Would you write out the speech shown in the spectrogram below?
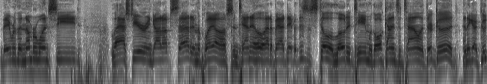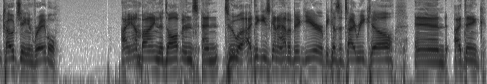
They were the number one seed last year and got upset in the playoffs, and Tannehill had a bad day, but this is still a loaded team with all kinds of talent. They're good, and they got good coaching in Vrabel. I am buying the Dolphins and Tua. I think he's going to have a big year because of Tyreek Hill, and I think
